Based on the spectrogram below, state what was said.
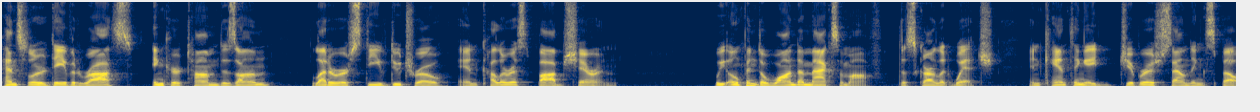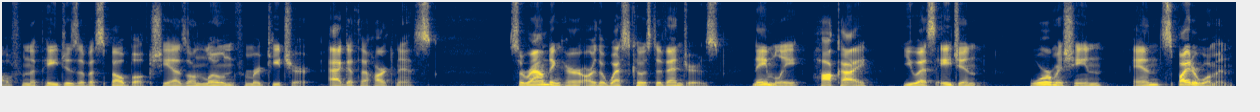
penciler David Ross, inker Tom DeZan, letterer Steve Dutro, and colorist Bob Sharen. We open to Wanda Maximoff, the Scarlet Witch, incanting a gibberish sounding spell from the pages of a spellbook she has on loan from her teacher, Agatha Harkness. Surrounding her are the West Coast Avengers, namely Hawkeye, U.S. Agent, War Machine, and Spider Woman.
